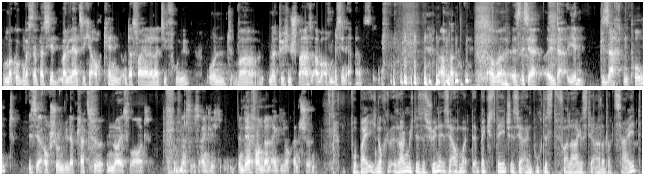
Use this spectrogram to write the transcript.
und mal gucken, was dann passiert. Man lernt sich ja auch kennen und das war ja relativ früh und war natürlich ein Spaß, aber auch ein bisschen ernst. aber, aber es ist ja hinter jedem gesagten Punkt ist ja auch schon wieder Platz für ein neues Wort. Das ist eigentlich in der Form dann eigentlich auch ganz schön. Wobei ich noch sagen möchte, das Schöne ist ja auch mal, Backstage ist ja ein Buch des Verlages Theater der Zeit.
